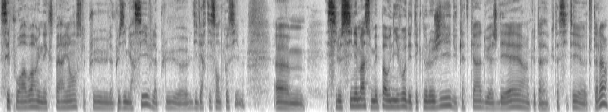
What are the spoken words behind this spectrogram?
c'est pour avoir une expérience la plus, la plus immersive, la plus euh, divertissante possible. Euh, si le cinéma se met pas au niveau des technologies, du 4K, du HDR que tu as, cité euh, tout à l'heure,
